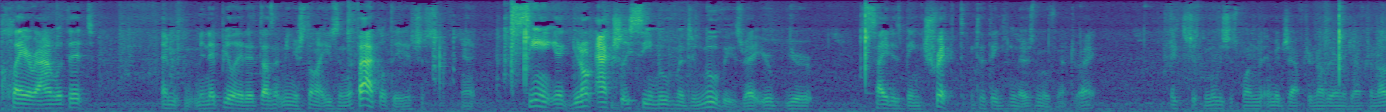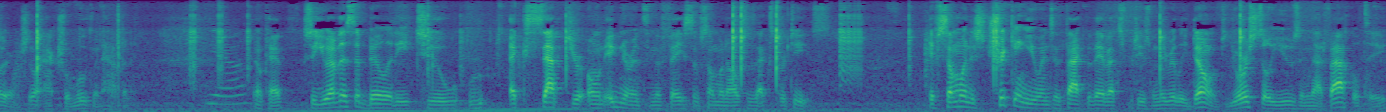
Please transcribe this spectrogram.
play around with it and manipulate it doesn't mean you're still not using the faculty. It's just you know, seeing. You don't actually see movement in movies, right? Your your sight is being tricked into thinking there's movement, right? It's just movies, just one image after another image after another image. There's no actual movement happening. Yeah. Okay, so you have this ability to accept your own ignorance in the face of someone else's expertise. If someone is tricking you into the fact that they have expertise when they really don't, you're still using that faculty.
